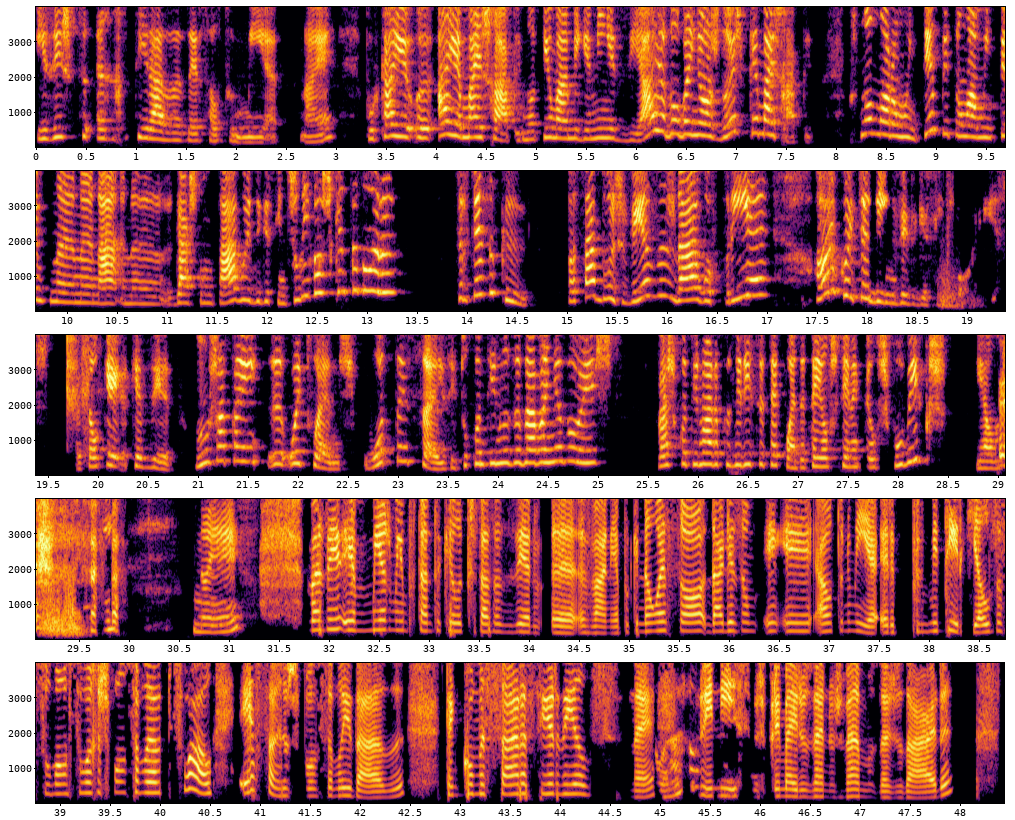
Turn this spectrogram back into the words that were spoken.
existe a retirada dessa autonomia, não é? Porque ai, ai, é mais rápido. Não tinha uma amiga minha que dizia, ai, eu dou bem aos dois porque é mais rápido porque senão demoram muito tempo e estão lá muito tempo, na, na, na, na gastam muita água e digo assim, desliga o esquentador. Certeza que passar duas vezes da água fria, ai, coitadinhos, e digo assim, pois. Então, quer, quer dizer, um já tem uh, oito anos, o outro tem seis, e tu continuas a dar banho a dois. Vais continuar a fazer isso até quando? Até eles terem pelos públicos? E ela não é? Mas é, é, mesmo importante aquilo que estás a dizer, uh, Vânia, porque não é só dar-lhes a, a, autonomia, é permitir que eles assumam a sua responsabilidade pessoal. Essa responsabilidade tem que começar a ser deles, né? Claro. No início, nos primeiros anos, vamos ajudar,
